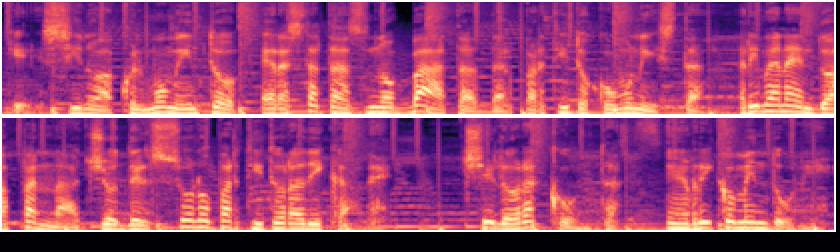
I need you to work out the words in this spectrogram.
che sino a quel momento era stata snobbata dal Partito Comunista, rimanendo appannaggio del solo Partito Radicale? Ce lo racconta Enrico Mendoni.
